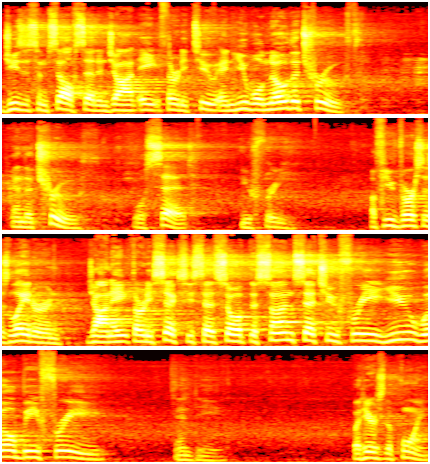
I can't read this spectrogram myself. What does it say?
Jesus himself said in John 8 32, and you will know the truth, and the truth will set you free. A few verses later in John 8 36, he says, So if the Son sets you free, you will be free indeed. But here's the point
